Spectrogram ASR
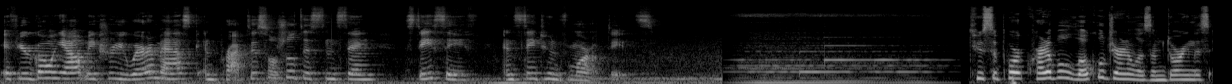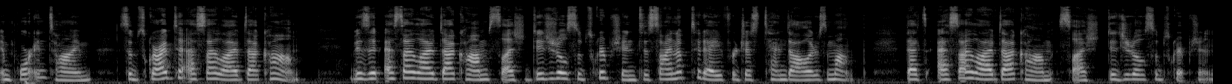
If you're going out, make sure you wear a mask and practice social distancing. Stay safe and stay tuned for more updates. To support credible local journalism during this important time, subscribe to SILive.com. Visit SILive.com slash digital subscription to sign up today for just $10 a month. That's SILive.com slash digital subscription.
